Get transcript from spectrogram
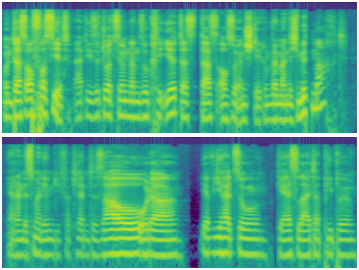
Und das auch forciert. Er hat die Situation dann so kreiert, dass das auch so entsteht. Und wenn man nicht mitmacht, ja, dann ist man eben die verklemmte Sau oder ja, wie halt so Gaslighter-People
